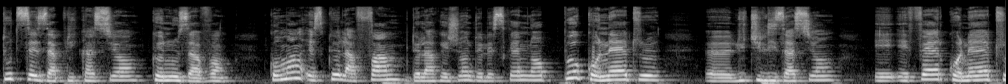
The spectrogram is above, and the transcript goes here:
toutes ces applications que nous avons? Comment est-ce que la femme de la région de l'extrême nord peut connaître euh, l'utilisation et, faire connaître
